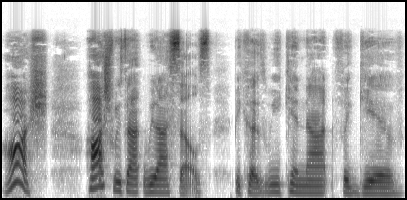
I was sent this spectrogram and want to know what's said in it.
harsh, harsh with our, with ourselves because we cannot forgive.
